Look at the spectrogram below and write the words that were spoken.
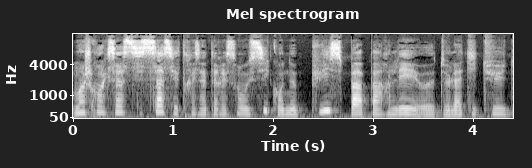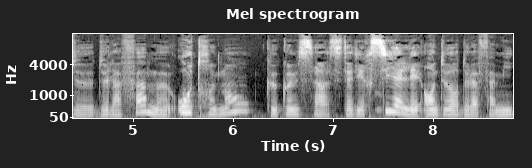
Moi, je crois que ça, ça c'est très intéressant aussi qu'on ne puisse pas parler euh, de l'attitude de la femme autrement que comme ça. C'est-à-dire si elle est en dehors de la famille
